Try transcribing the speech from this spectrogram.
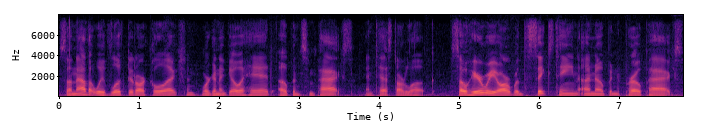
So now that we've looked at our collection, we're going to go ahead, open some packs, and test our luck. So here we are with 16 unopened pro packs.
